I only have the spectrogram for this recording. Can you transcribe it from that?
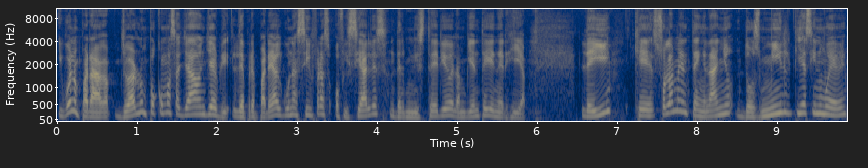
Y bueno, para llevarlo un poco más allá, don Jerry, le preparé algunas cifras oficiales del Ministerio del Ambiente y Energía. Leí que solamente en el año 2019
